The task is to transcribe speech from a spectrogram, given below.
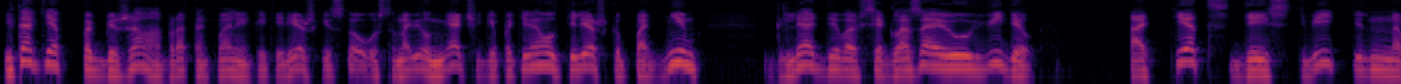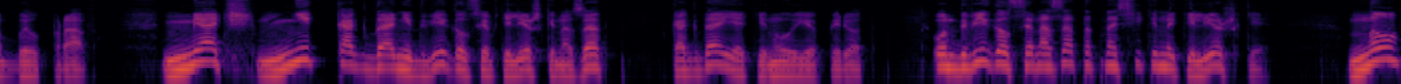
Итак, я побежал обратно к маленькой тележке, снова установил мячик и потянул тележку под ним, глядя во все глаза, и увидел. Отец действительно был прав. Мяч никогда не двигался в тележке назад, когда я тянул ее вперед. Он двигался назад относительно тележки, но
